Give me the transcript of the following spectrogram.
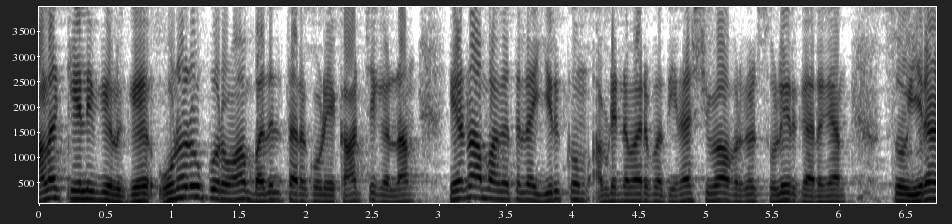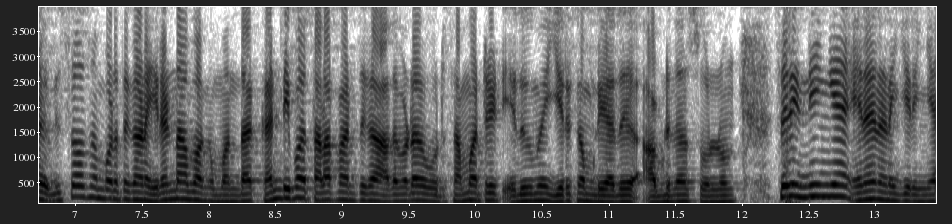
பல கேள்விகளுக்கு உணர்வுபூர்வமாக பதில் தரக்கூடிய காட்சிகள்லாம் இரண்டாம் பாகத்தில் இருக்கும் அப்படின்ற மாதிரி பார்த்தீங்கன்னா சிவா அவர்கள் சொல்லியிருக்காருங்க. ஸோ இர விசுவாசம் படத்துக்கான இரண்டாம் பாகம் வந்தால் கண்டிப்பாக தலை ஃபேன்ஸுக்கு அதை விட ஒரு சம்மர் ட்ரீட் எதுவுமே இருக்க முடியாது அப்படின்னு தான் சொல்லணும் சரி நீங்கள் என்ன நினைக்கிறீங்க?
